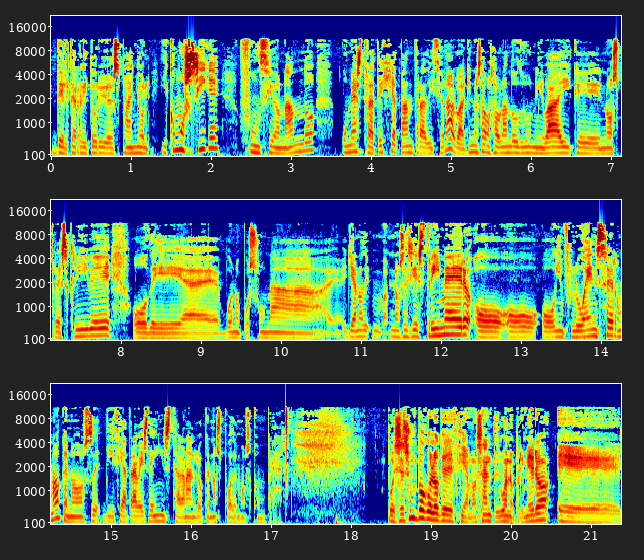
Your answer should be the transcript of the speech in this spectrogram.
del territorio español. ¿Y cómo sigue funcionando una estrategia tan tradicional? Aquí no estamos hablando de un Ibai que nos prescribe o de, eh, bueno, pues una, ya no, no sé si streamer o influencer, ¿no? Que nos dice a través de Instagram lo que nos podemos comprar. Pues es un poco lo que decíamos antes. Bueno, primero, eh,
